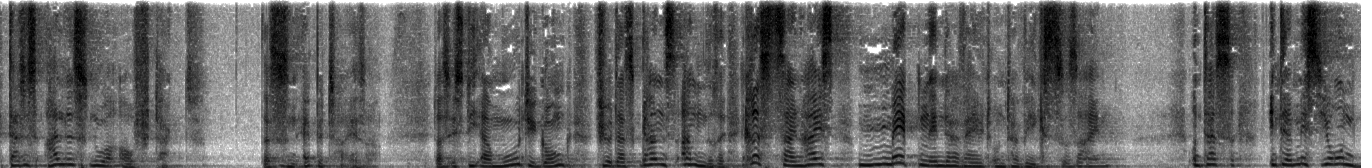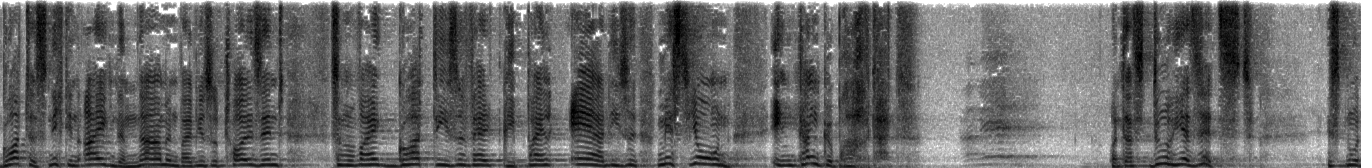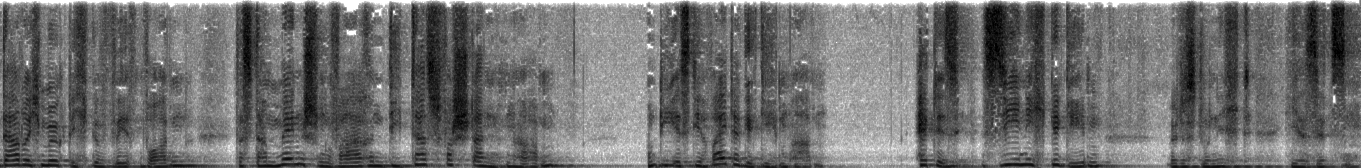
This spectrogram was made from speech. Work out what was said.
Das ist alles nur Auftakt. Das ist ein Appetizer. Das ist die Ermutigung für das ganz andere. Christsein heißt, mitten in der Welt unterwegs zu sein. Und das in der Mission Gottes, nicht in eigenem Namen, weil wir so toll sind, sondern weil Gott diese Welt liebt, weil er diese Mission in Gang gebracht hat. Und dass du hier sitzt, ist nur dadurch möglich geworden, dass da Menschen waren, die das verstanden haben und die es dir weitergegeben haben. Hätte es sie nicht gegeben, würdest du nicht hier sitzen.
